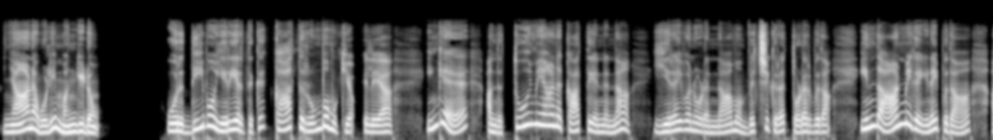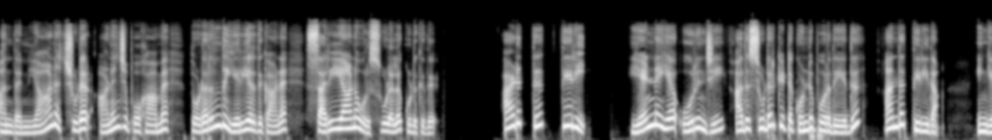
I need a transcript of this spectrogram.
ஞான ஒளி மங்கிடும். ஒரு தீபம் எரியறதுக்கு காத்து ரொம்ப முக்கியம் இல்லையா? இங்க அந்த தூய்மையான காத்து என்னன்னா இறைவனோட நாமம் வச்சுக்கிற தொடர்பு தான் இந்த ஆன்மீக இணைப்பு தான் அந்த ஞான சுடர் அணைஞ்சு போகாம தொடர்ந்து எரியறதுக்கான சரியான ஒரு சூழலை கொடுக்குது. அடுத்து திரி. எண்ணெய உறிஞ்சி அது சுடர்கிட்ட கொண்டு போறது எது? அந்த திரிதான். இங்க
